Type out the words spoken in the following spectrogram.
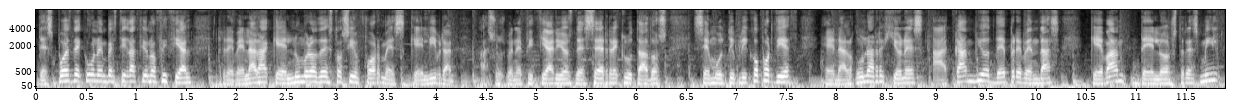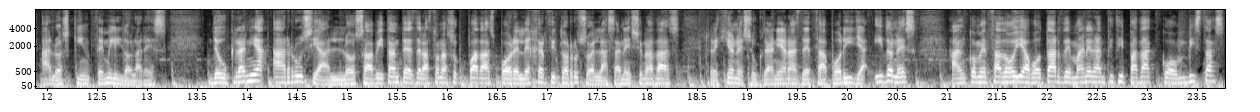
después de que una investigación oficial revelara que el número de estos informes que libran a sus beneficiarios de ser reclutados se multiplicó por 10 en algunas regiones a cambio de prebendas que van de los 3.000 a los 15.000 dólares. De Ucrania a Rusia, los habitantes de las zonas ocupadas por el ejército ruso en las anexionadas regiones ucranianas de Zaporilla y Donetsk han comenzado hoy a votar de manera anticipada con vistas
